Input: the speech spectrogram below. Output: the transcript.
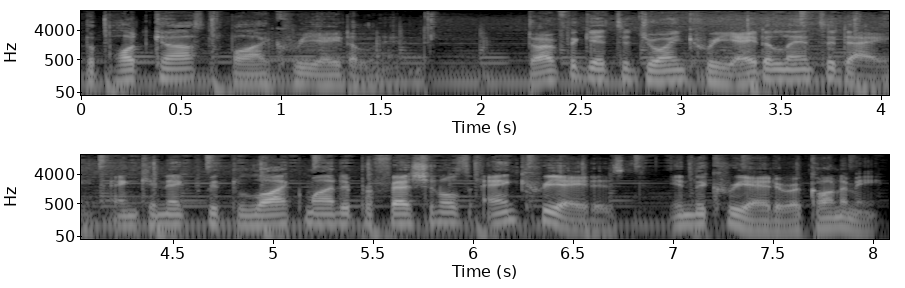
the podcast by Creatorland. Don't forget to join Creatorland today and connect with like minded professionals and creators in the creator economy.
